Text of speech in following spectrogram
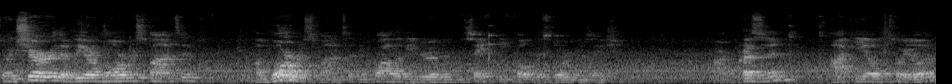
to ensure that we are more responsive, a more responsive and quality-driven, safety-focused organization. Our president, Akio Toyoda,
